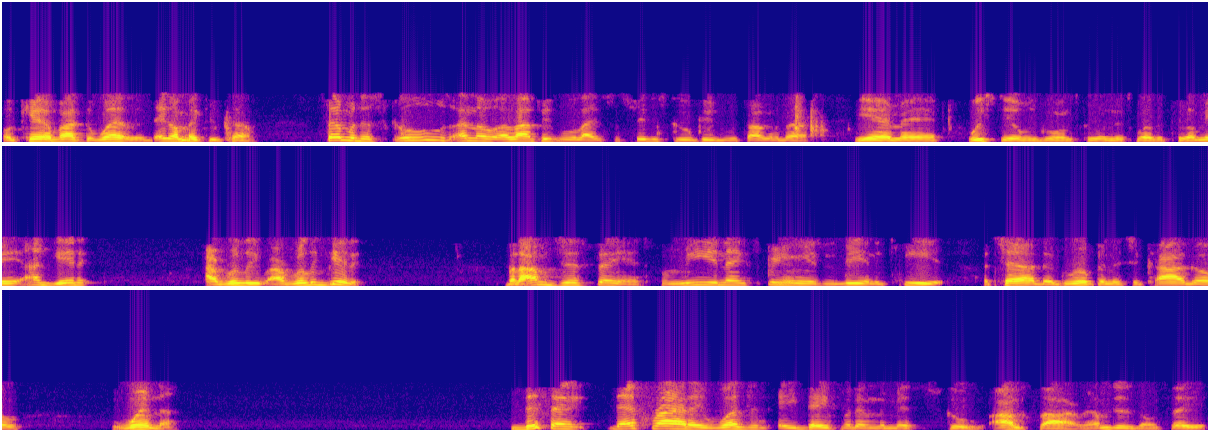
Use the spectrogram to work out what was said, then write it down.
or care about the weather. They're gonna make you come. Some of the schools, I know a lot of people like some city school people were talking about, yeah, man, we still was going to school in this weather too. I mean, I get it. I really I really get it. But I'm just saying, for me and the experience of being a kid, a child that grew up in the Chicago winter, this ain't that Friday wasn't a day for them to miss school. I'm sorry. I'm just gonna say it.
